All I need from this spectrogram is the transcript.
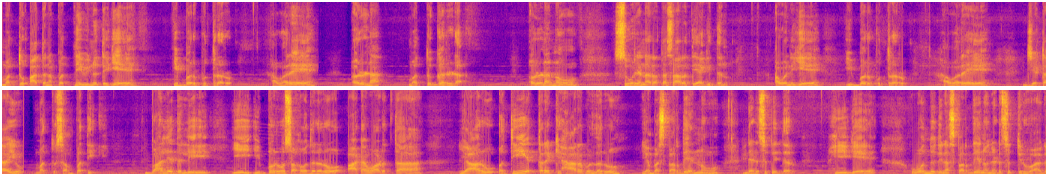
ಮತ್ತು ಆತನ ಪತ್ನಿ ವಿನುತೆಗೆ ಇಬ್ಬರು ಪುತ್ರರು. ಅವರೇ ಅರುಣ ಮತ್ತು ಗರುಡ. ಅರುಣನು ಸೂರ್ಯನ ರಥಸಾರಥಿಯಾಗಿದ್ದನು. ಅವನಿಗೆ ಇಬ್ಬರು ಪುತ್ರರು. ಅವರೇ ಜಟಾಯು ಮತ್ತು ಸಂಪತಿ. ಬಾಲ್ಯದಲ್ಲಿ ಈ ಇಬ್ಬರೂ ಸಹೋದರರು ಆಟವಾಡುತ್ತಾ ಯಾರು ಅತಿ ಎತ್ತರಕ್ಕೆ ಹಾರಬಲ್ಲರು? ಎಂಬ ಸ್ಪರ್ಧೆಯನ್ನು ನಡೆಸುತ್ತಿದ್ದರು. ಹೀಗೆ ಒಂದು ದಿನ ಸ್ಪರ್ಧೆಯನ್ನು ನಡೆಸುತ್ತಿರುವಾಗ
